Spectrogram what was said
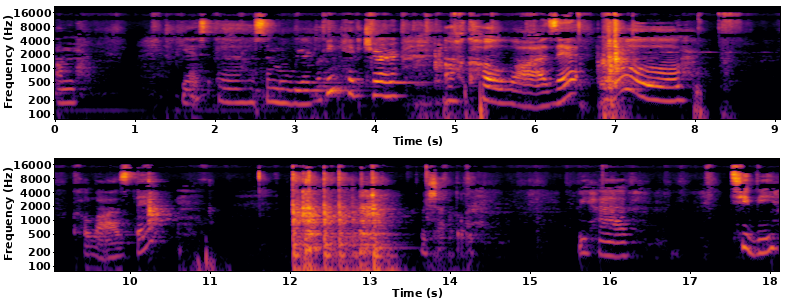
Um, yes, uh, some weird looking picture. A closet. Ooh, closet. We shut the door. We have TV,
